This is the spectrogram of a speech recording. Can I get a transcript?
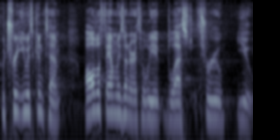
who treat you with contempt. All the families on earth will be blessed through you.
